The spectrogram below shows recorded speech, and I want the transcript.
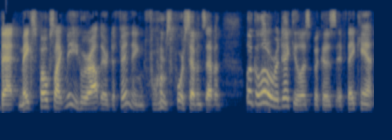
That makes folks like me who are out there defending Forms 477 look a little ridiculous because if they can't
